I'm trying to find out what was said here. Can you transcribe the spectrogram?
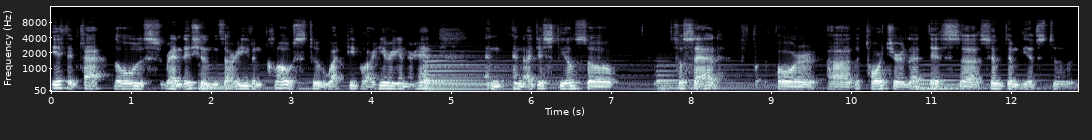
if in fact those renditions are even close to what people are hearing in their head, and and I just feel so so sad for uh, the torture that this uh, symptom gives to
